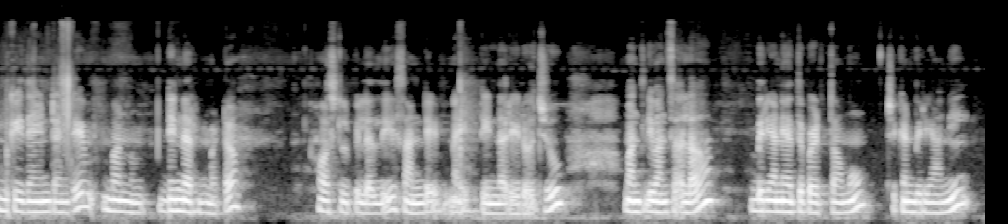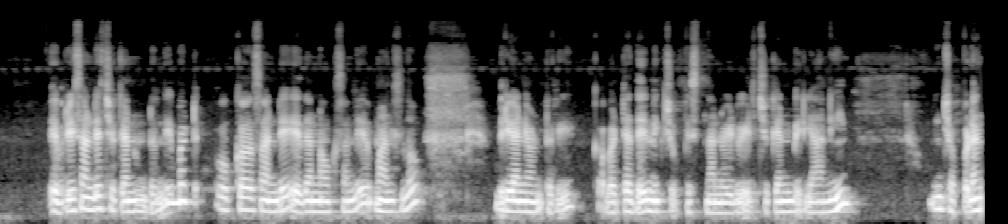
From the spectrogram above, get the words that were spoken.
ఇంకా ఇదేంటంటే మనం డిన్నర్ అనమాట హాస్టల్ పిల్లలది. సండే నైట్ డిన్నర్ ఈరోజు. మంత్లీ వన్స్ అలా బిర్యానీ అయితే పెడతాము. Chicken biryani. Every Sunday chicken ఉంటుంది. బట్ ఒక సండే ఏదన్నా ఒక సండే మంత్లో బిర్యానీ ఉంటుంది. కాబట్టి అదే మీకు చూపిస్తున్నాను. వేడి వేడి చికెన్ బిర్యానీ. నేను చెప్పడం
